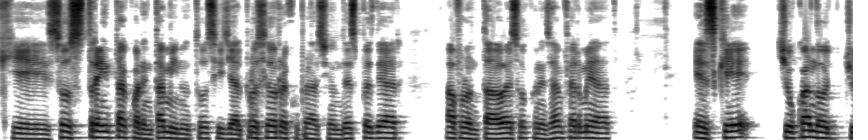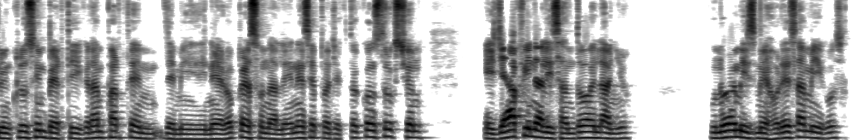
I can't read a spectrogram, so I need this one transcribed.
que esos 30, 40 minutos y ya el proceso de recuperación después de haber afrontado eso con esa enfermedad, es que yo cuando yo incluso invertí gran parte de, mi dinero personal en ese proyecto de construcción, y ya finalizando el año, uno de mis mejores amigos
